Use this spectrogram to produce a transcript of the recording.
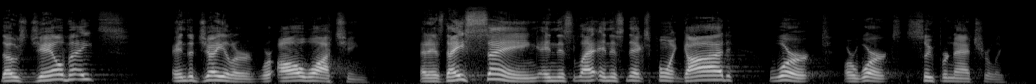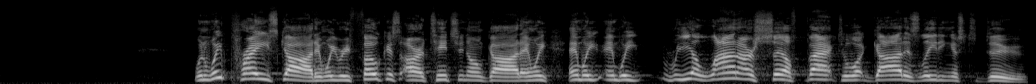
Those jailmates and the jailer were all watching. That as they sang in this, in this next point, God worked or works supernaturally. When we praise God and we refocus our attention on God and we, and we, and we realign ourselves back to what God is leading us to do,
